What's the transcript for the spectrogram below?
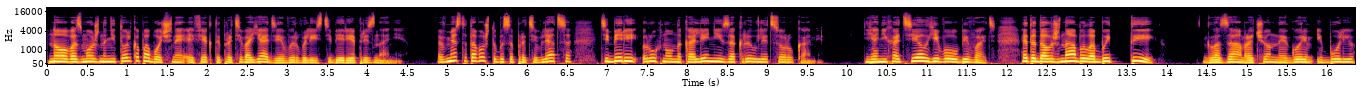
Но, возможно, не только побочные эффекты противоядия вырвали из Тиберия признание. Вместо того, чтобы сопротивляться, Тиберий рухнул на колени и закрыл лицо руками. «Я не хотел его убивать. Это должна была быть ты!» Глаза, омраченные горем и болью,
